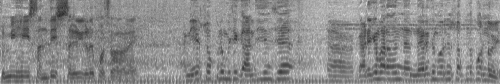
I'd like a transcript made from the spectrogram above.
तुम्ही हे संदेश सगळीकडे पोहोचवणार आहे आणि हे स्वप्न म्हणजे गांधीजींचं गाडगे महाराजांना नरेंद्र मोदींचं स्वप्न पूर्ण होईल.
